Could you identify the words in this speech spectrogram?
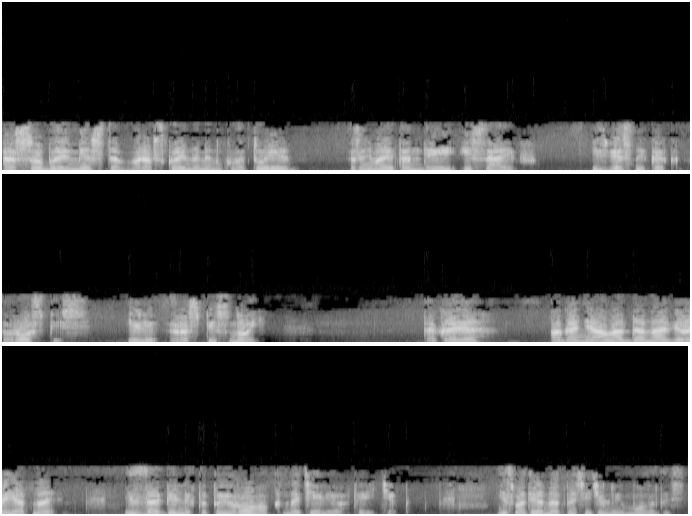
Особое место в воровской номенклатуре занимает Андрей Исаев, известный как «Роспись» или «Расписной». Такая погоняла дана, вероятно, из-за обильных татуировок на теле авторитет. Несмотря на относительную молодость,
